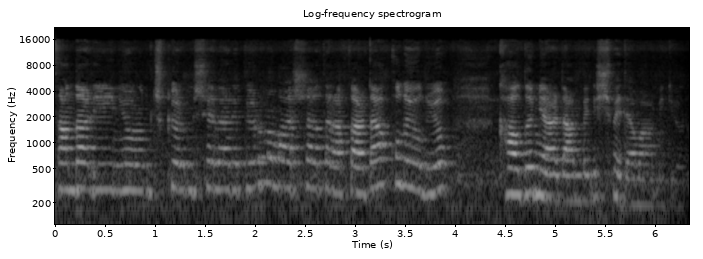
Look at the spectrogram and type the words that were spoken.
sandalyeye iniyorum, çıkıyorum bir şeyler yapıyorum ama aşağı taraflar daha kolay oluyor. Kaldığım yerden ben işime devam ediyorum.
